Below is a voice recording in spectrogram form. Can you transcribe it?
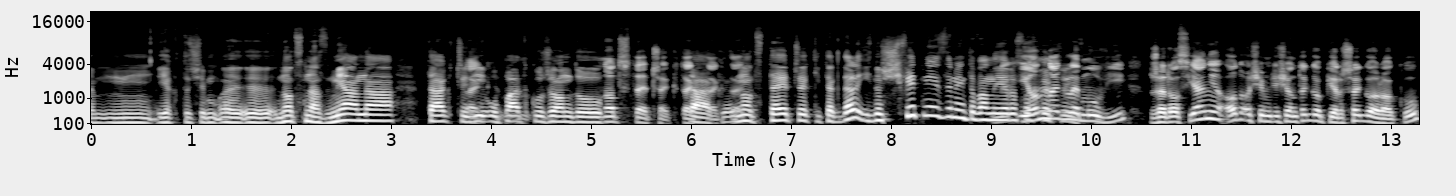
mm, jak to się, e, e, nocna zmiana, tak, czyli Tak, upadku rządu. Nocteczek, tak, tak, tak, tak. nocteczek i tak dalej. I no świetnie jest zorientowany Jarosław I on nagle Kaczyński. mówi, że Rosjanie od 81 roku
